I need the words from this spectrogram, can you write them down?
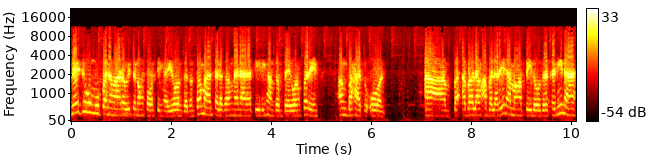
medyo humupa ng araw ito ng konti ngayon. Ganun pa man, talagang nananatiling hanggang bewang pa rin ang baha doon. Ba- abalang-abala rin ang mga payloader kanina,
